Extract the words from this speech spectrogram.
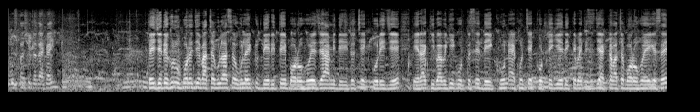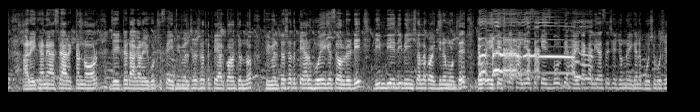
অবস্থা সেটা দেখাই। তো এই যে দেখুন, উপরে যে বাচ্চাগুলো আছে, ওগুলো একটু দেরিতে বড় হয়ে যায়। আমি দেরিতে চেক করি যে এরা কীভাবে কি করতেছে। দেখুন, এখন চেক করতে গিয়ে দেখতে পাইতেছি যে একটা বাচ্চা বড় হয়ে গেছে। আর এখানে আছে আরেকটা নর যেটা ডাগাডাগি করতেছে। এই ফিমেলটার সাথে পেয়ার করার জন্য ফিমেলটার সাথে পেয়ার হয়ে গেছে অলরেডি ডিম দিয়ে দিবে ইনশাল্লাহ কয়েকদিনের মধ্যে। তো এই কেসটা খালি আছে কেস বলতে হাড়িটা খালি আছে সেই জন্য এখানে বসে বসে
